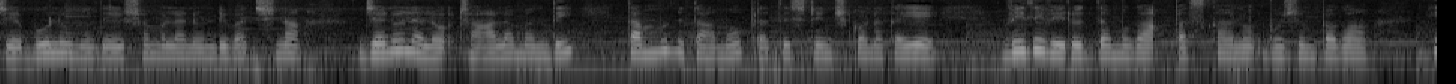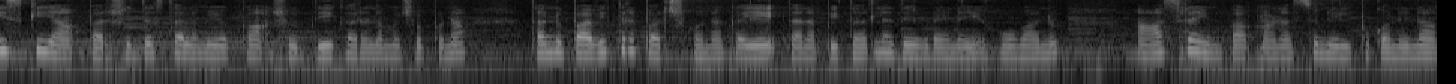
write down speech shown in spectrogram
జబూలును దేశముల నుండి వచ్చిన జనులలో చాలామంది తమ్మును తాము ప్రతిష్ఠించుకొనకయే విధి విరుద్ధముగా పస్కాను భుజింపగా హిస్కియా పరిశుద్ధ స్థలం యొక్క శుద్ధీకరణము చొప్పున తను పవిత్రపరచుకొనకయే తన పితరుల దేవుడైన యహోవాను ఆశ్రయింప మనస్సు నిలుపుకొనిన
